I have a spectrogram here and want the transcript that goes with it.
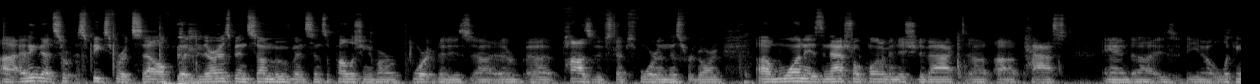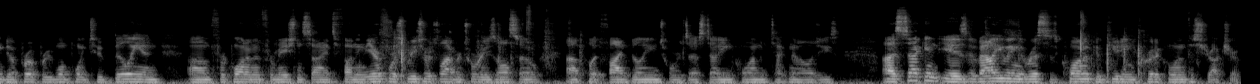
Uh, I think that sort of speaks for itself, but there has been some movement since the publishing of our report that is uh, uh, positive steps forward in this regard. Um, one is the National Quantum Initiative Act uh, uh, passed and uh, is you know looking to appropriate 1.2 billion um, for quantum information science funding. The Air Force Research Laboratory has also put 5 billion towards studying quantum technologies. second is evaluating the risks of quantum computing to critical infrastructure.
